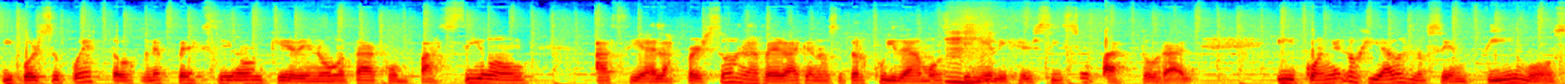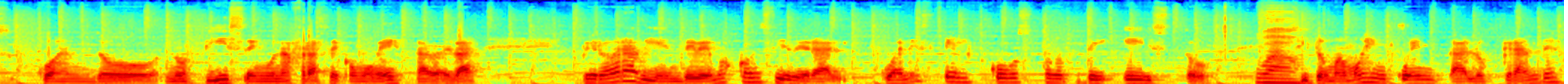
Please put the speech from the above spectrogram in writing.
Y por supuesto, una expresión que denota compasión hacia las personas, ¿verdad? Que nosotros cuidamos en el ejercicio pastoral. Y cuán elogiados nos sentimos cuando nos dicen una frase como esta, ¿verdad? Pero ahora bien, debemos considerar cuál es el costo de esto. Si tomamos en cuenta los grandes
